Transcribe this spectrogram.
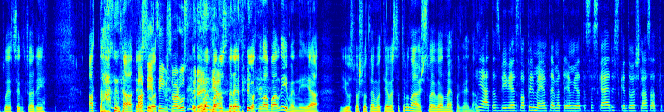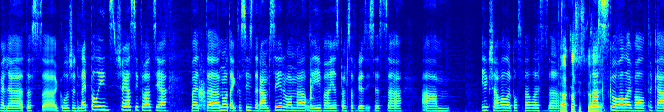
apliecina, ka arī attālināti esot- Attiecības var uzturēt. var, var uzturēt ļoti labā līmenī. Jā. Jūs par šo tēmu jau esat runājuši, vai vēl ne pagaidām? Jā, tas bija viens no pirmajiem tematiem, jo tas ir skaidrs, ka došanās atpakaļ tas uh, gluži nepalīdz šajā situācijā. Bet uh, noteikti tas izdarāms ir, un uh, Līva iespējams atgriezīsies uh, um, iekšā volejbola spēlēs. Uh, klasisko. klasisko volejbolu. tā kā,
